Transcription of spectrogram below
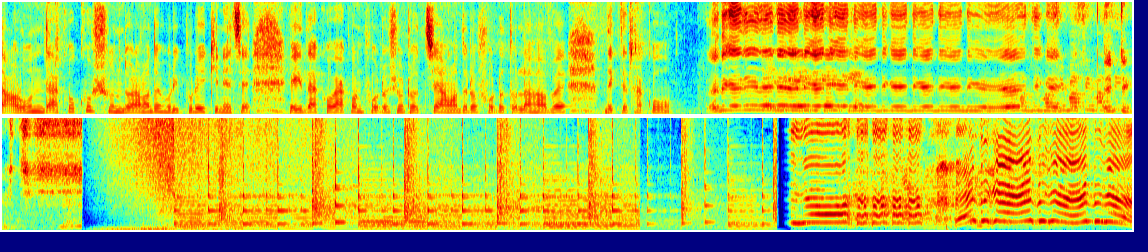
দারুণ, দেখো, খুব সুন্দর। আমাদের হরিপুরেই কিনেছে। এই দেখো, এখন ফটোশ্যুট হচ্ছে। আমাদেরও ফটো তোলা হবে। দেখতে থাকো। এদিকে এদিকে এদিকে এদিকে এদিকে এদিকে এদিকে এদিকে এদিকে এদিকে এদিকে এইদিকে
